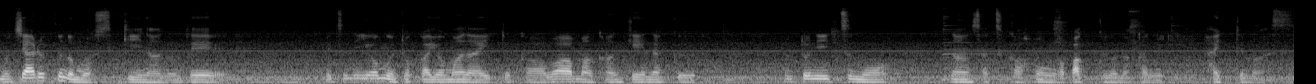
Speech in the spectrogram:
持ち歩くのも好きなので別に読むとか読まないとかはまあ関係なく本当にいつも何冊か本がバッグの中に入ってます。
